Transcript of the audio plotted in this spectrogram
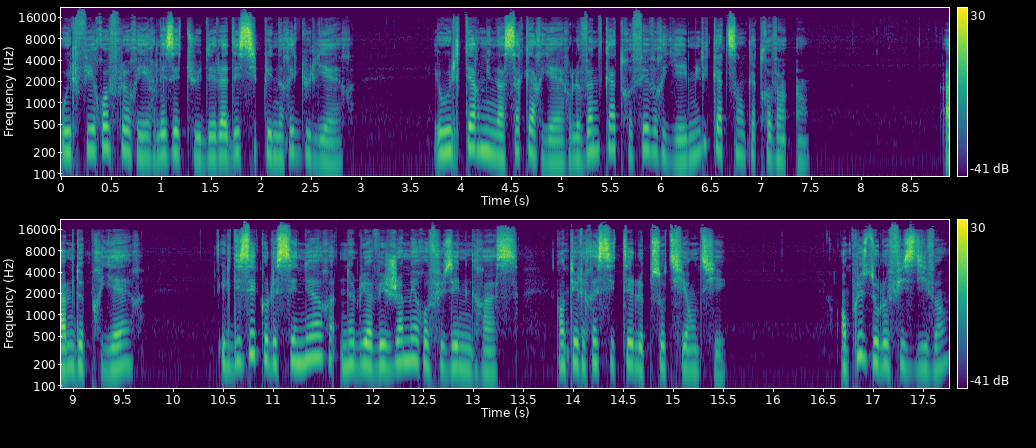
où il fit refleurir les études et la discipline régulière, et où il termina sa carrière le 24 février 1481. Âme de prière, il disait que le Seigneur ne lui avait jamais refusé une grâce quand il récitait le psautier entier. En plus de l'office divin,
